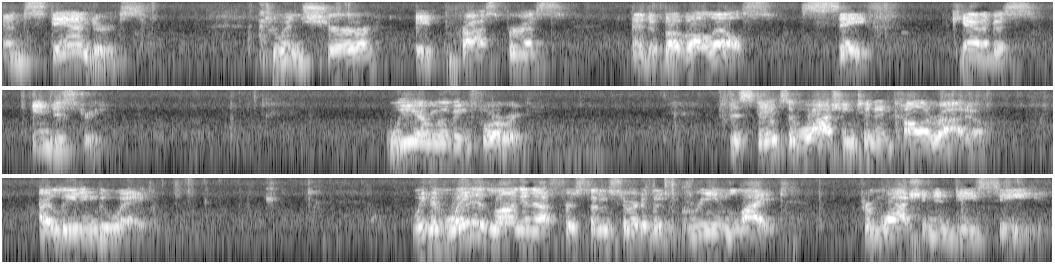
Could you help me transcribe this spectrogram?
and standards to ensure a prosperous and above all else, safe cannabis industry. We are moving forward. The states of Washington and Colorado are leading the way. We have waited long enough for some sort of a green light from Washington, D.C.,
